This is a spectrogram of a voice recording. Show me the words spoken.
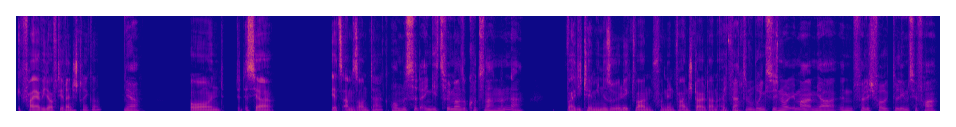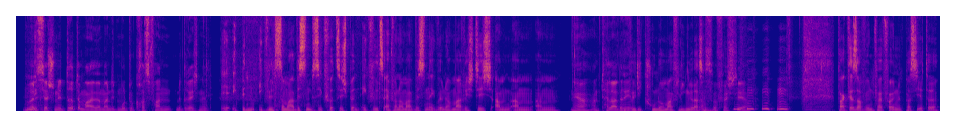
ich fahre ja wieder auf die Rennstrecke Ja. und das ist ja jetzt am Sonntag. Warum ist das eigentlich zweimal so kurz nacheinander? weil die Termine so gelegt waren von den Veranstaltern Ich einfach. dachte, du bringst dich noch immer im Jahr in völlig verrückte Lebensgefahr. Nee. Aber das ist ja schon das dritte Mal, wenn man das Motocross-Fahren mitrechnet. ich bin, ich will es nochmal wissen, bis ich 40 bin. Ich will es einfach nochmal wissen. Ich will nochmal richtig am, am, am, Ja, am Teller ich will drehen. die Kuh nochmal fliegen lassen. Achso, verstehe. Fakt ist auf jeden Fall folgendes passierte.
